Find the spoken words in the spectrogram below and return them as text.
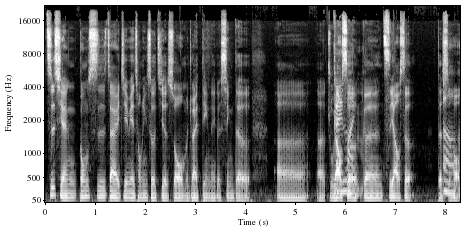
之前公司在界面重新设计的时候，我们就在定那个新的。呃呃，主要色跟次要色的时候，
